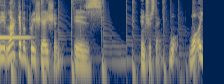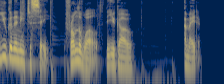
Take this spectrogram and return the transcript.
The lack of appreciation is interesting. What, what are you going to need to see from the world that you go, I made it?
